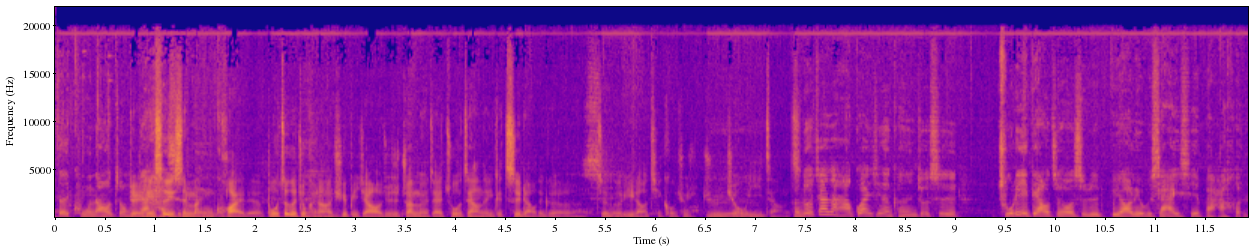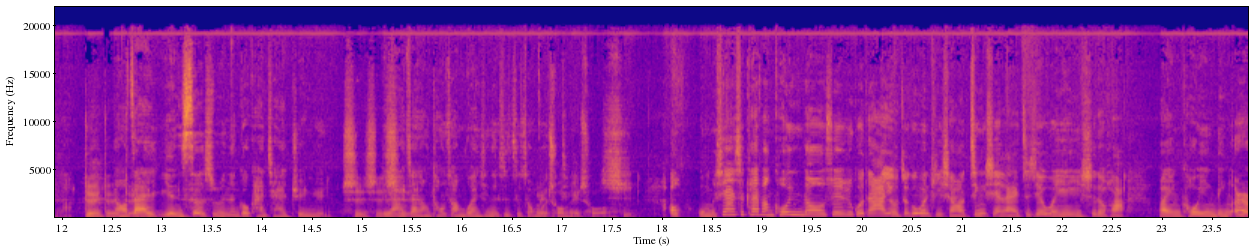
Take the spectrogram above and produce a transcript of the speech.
在哭闹中，对，镭射也是蛮。快的，不过这个就可能要去比较，就是专门有在做这样的一个治疗的一个这个医疗机构去去就医这样子。很多家长他关心的可能就是处理掉之后，是不是不要留下一些疤痕啦？对对，然后对再颜色是不是能够看起来均匀？是是对啊，家长通常关心的是这种问没题。错没错是哦，我们现在是开放 call in 的哦，所以如果大家有这个问题想要进线来直接问严医师的话，欢迎 call in 零二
